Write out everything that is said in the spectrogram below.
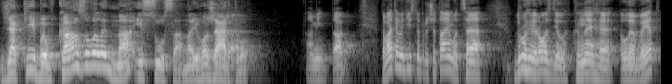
які би вказували на Ісуса, на Його жертву. Амінь. Так. Давайте ми дійсно прочитаємо. Це другий розділ книги Левит.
